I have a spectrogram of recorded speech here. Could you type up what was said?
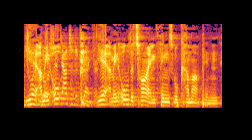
Yeah, I mean, all, down to the director? Yeah, I mean, all the time things will come up in.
